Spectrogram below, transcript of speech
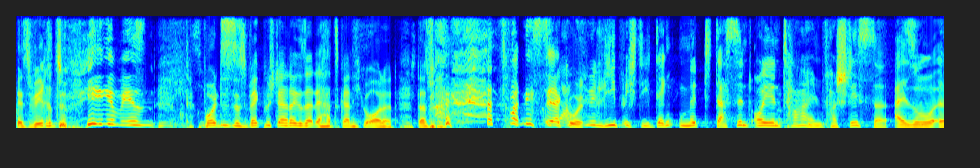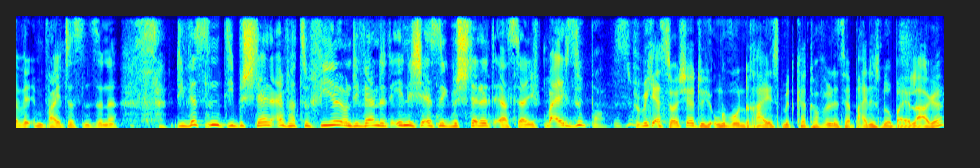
Es wäre zu viel gewesen. Wolltest du es wegbestellen, hat er gesagt, er hat es gar nicht geordert. Das, war- das fand ich sehr cool. Dafür lieb ich, die denken mit, das sind Orientalen, verstehst du? Also äh, im weitesten Sinne. Die wissen, die bestellen einfach zu viel und die werden das eh nicht essen, ich bestelle es erst. Ja. Ich, ey, super, super. Für mich als solcher natürlich ungewohnt, Reis mit Kartoffeln ist ja beides nur Beilage.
